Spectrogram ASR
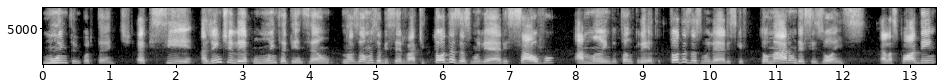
muito importante é que se a gente lê com muita atenção, nós vamos observar que todas as mulheres, salvo a mãe do Tancredo, todas as mulheres que tomaram decisões, elas podem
